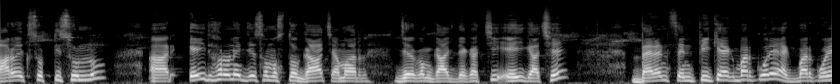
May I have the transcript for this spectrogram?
বারো একষট্টি শূন্য। আর এই ধরনের যে সমস্ত গাছ, আমার যেরকম গাছ দেখাচ্ছি, এই গাছে ব্যালেন্স এনপিকে একবার করে একবার করে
